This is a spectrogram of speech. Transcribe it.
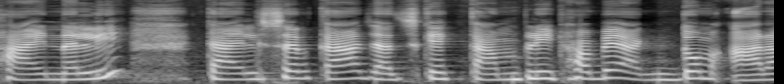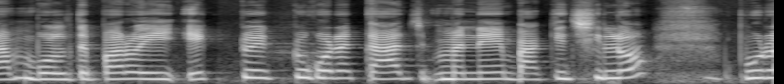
ফাইনালি টাইলসের কাজ আজকে কমপ্লিট হবে। একদম আরাম বলতে পারো, এই একটু একটু করে কাজ মানে বাকি ছিল। পুরো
